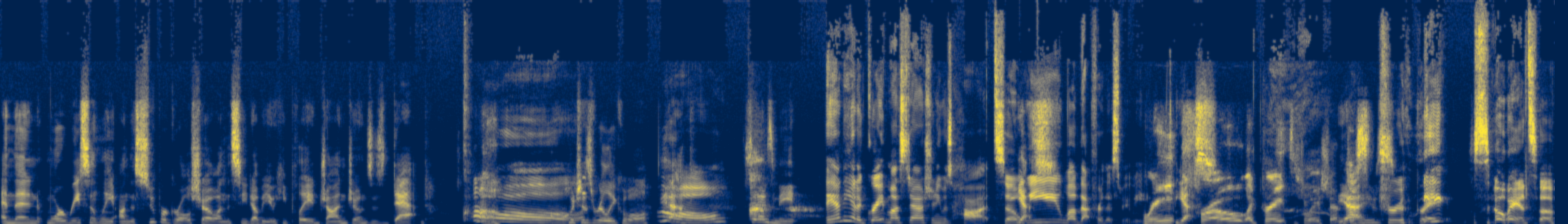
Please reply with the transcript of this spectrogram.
And then more recently on the Supergirl show on the CW, he played John Jones's dad, Cool. which is really cool. Yeah. Aw. So that was neat. And he had a great mustache and he was hot. So Yes. we love that for this movie. Great Yes. pro, like great situation. Yeah, Just he was Truly great. so handsome.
